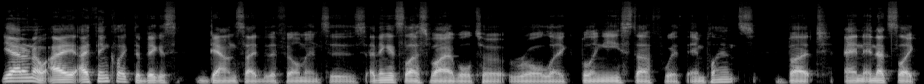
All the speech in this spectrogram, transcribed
yeah, I don't know. I I think like the biggest downside to the filaments is I think it's less viable to roll like blingy stuff with implants, but and and that's like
